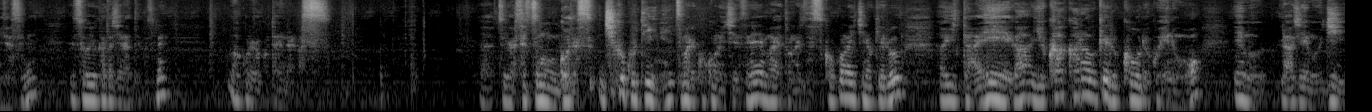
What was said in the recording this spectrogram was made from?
みですね。そういう形になっていますね。まあこれが答えになります。次は設問5です。時刻 t につまりここの位置ですね。前と同じです。ここの位置における板 A が床から受ける効力 N を M ラージ MG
